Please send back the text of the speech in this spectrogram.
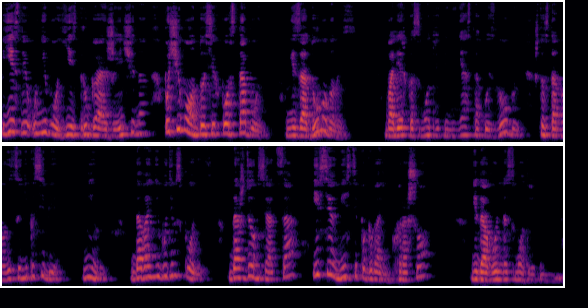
Если у него есть другая женщина, почему он до сих пор с тобой? Не задумывалась? Валерка смотрит на меня с такой злобой, что становится не по себе. Милый, давай не будем спорить. Дождемся отца и все вместе поговорим, хорошо? Недовольно смотрит на меня,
